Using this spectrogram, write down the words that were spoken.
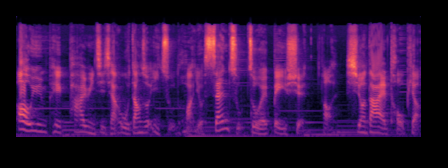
奥运配帕运吉祥物当做一组的话，有三组作为备选好，希望大家来投票，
